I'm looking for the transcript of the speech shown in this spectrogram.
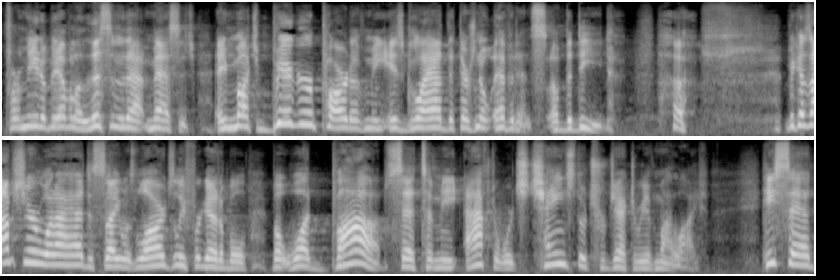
for me to be able to listen to that message. A much bigger part of me is glad that there's no evidence of the deed. because I'm sure what I had to say was largely forgettable, but what Bob said to me afterwards changed the trajectory of my life. He said,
